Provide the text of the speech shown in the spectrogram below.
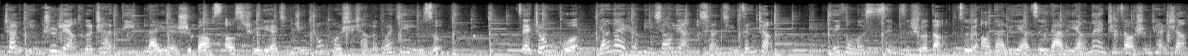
产品质量和产地来源是 Bob's Australia 进军中国市场的关键因素。在中国，羊奶产品销量强劲增长。Nicholas Sims 说道：“作为澳大利亚最大的羊奶制造生产商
